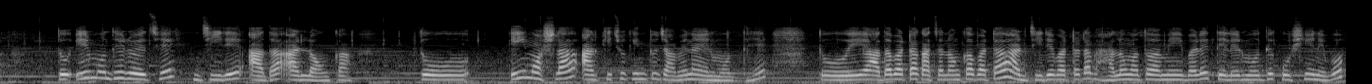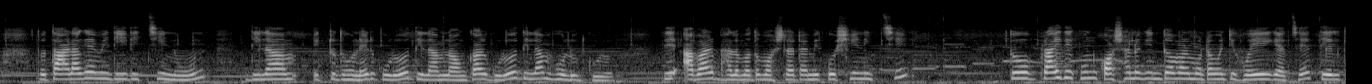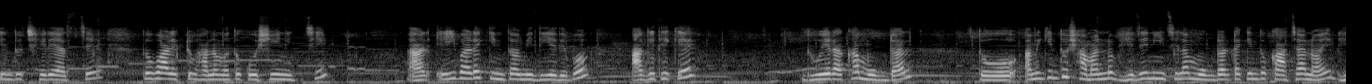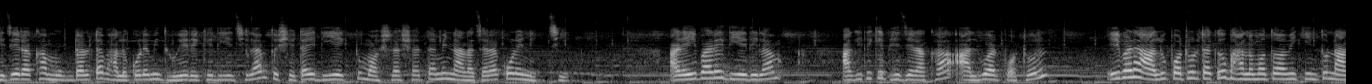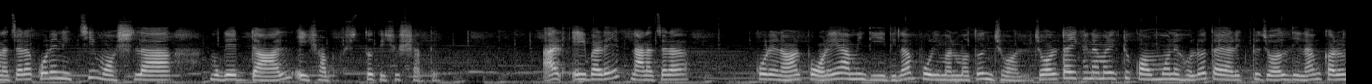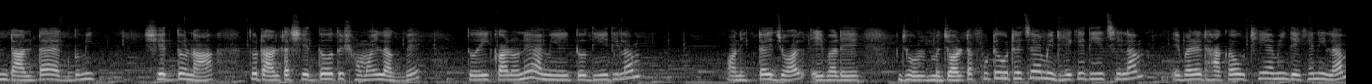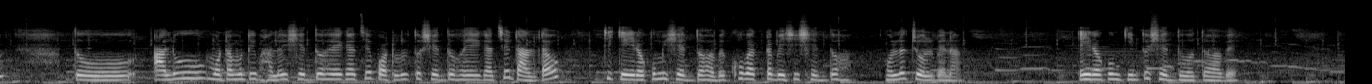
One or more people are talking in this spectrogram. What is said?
তো এর মধ্যে রয়েছে জিরে, আদা আর লঙ্কা। তো এই মশলা আর কিছু কিন্তু যাবে না এর মধ্যে। তো এই আদা বাটা, কাঁচা লঙ্কা বাটা আর জিরে বাটাটা ভালো মতো আমি এবারে তেলের মধ্যে কষিয়ে নেব। তো তার আগে আমি দিয়ে দিচ্ছি নুন। দিলাম একটু ধনের গুঁড়ো, দিলাম লঙ্কার গুঁড়ো, দিলাম হলুদ গুঁড়ো। দিয়ে আবার ভালো মতো মশলাটা আমি কষিয়ে নিচ্ছি। তো প্রায় দেখুন, কষানো কিন্তু আমার মোটামুটি হয়েই গেছে, তেল কিন্তু ছেড়ে আসছে। তবু আর একটু ভালো মতো কষিয়ে নিচ্ছি। আর এইবারে কিন্তু আমি দিয়ে দেব আগে থেকে ধুয়ে রাখা মুগ ডাল। তো আমি কিন্তু সামান্য ভেজে নিয়েছিলাম, মুগ ডালটা কিন্তু কাঁচা নয়। ভেজে রাখা মুগ ডালটা ভালো করে আমি ধুয়ে রেখে দিয়েছিলাম, তো সেটাই দিয়ে একটু মশলার সাথে আমি নাড়াচাড়া করে নিচ্ছি। আর এইবারে দিয়ে দিলাম আগে থেকে ভেজে রাখা আলু আর পটল। এবারে আলু পটলটাকেও ভালো মতো আমি কিন্তু নাড়াচাড়া করে নিচ্ছি মশলা, মুগের ডাল, এই সমস্ত কিছুর সাথে। আর এইবারে নাড়াচাড়া করে নেওয়ার পরে আমি দিয়ে দিলাম পরিমাণ মতন জল। জলটা এখানে আমার একটু কম মনে হলো, তাই আর একটু জল দিলাম, কারণ ডালটা একদমই সেদ্ধ না। তো ডালটা সেদ্ধ হতে সময় লাগবে। তো এই কারণে আমি এই তো দিয়ে দিলাম। অনেকটাই জল। এবারে জলটা ফুটে উঠেছে, আমি ঢেকে দিয়েছিলাম। এবারে ঢাকা উঠিয়ে আমি দেখে নিলাম। তো আলু মোটামুটি ভালোই সেদ্ধ হয়ে গেছে, পটল তো সেদ্ধ হয়ে গেছে, ডালটাও ঠিক এইরকমই সেদ্ধ হবে। খুব একটা বেশি সেদ্ধ হলে চলবে না। এই রকম কিন্তু সেদ্ধ হতে হবে।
